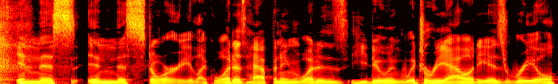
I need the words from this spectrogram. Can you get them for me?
in this in this story. Like what is happening? What is he doing? Which reality is real?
